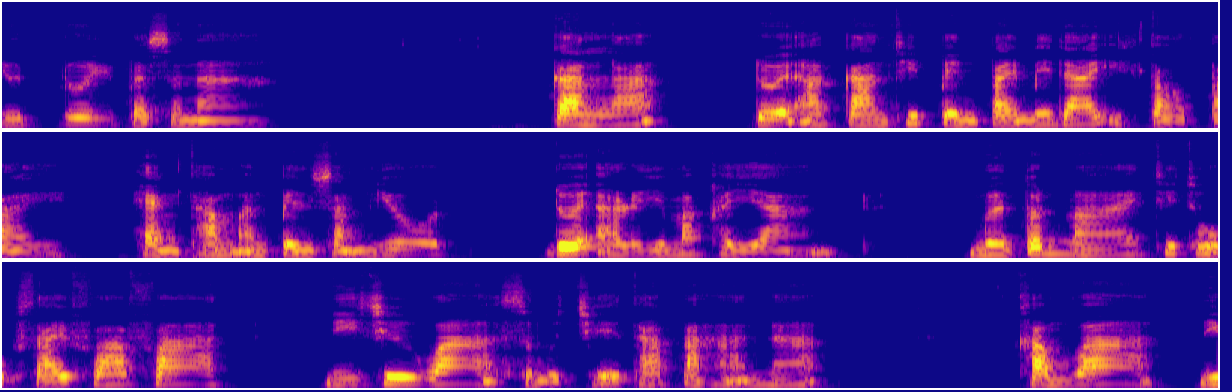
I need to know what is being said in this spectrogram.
ยุทธ์ด้วยวิปัสนา การละ โดยอาการที่เป็นไปไม่ได้อีกต่อไป แห่งธรรมอันเป็นสังโยชน์ ด้วยอริยมรรคยาน เหมือนต้นไม้ที่ถูกสายฟ้าฟาด นี้ชื่อว่าสมุเฉทปหานะคำว่า นิ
